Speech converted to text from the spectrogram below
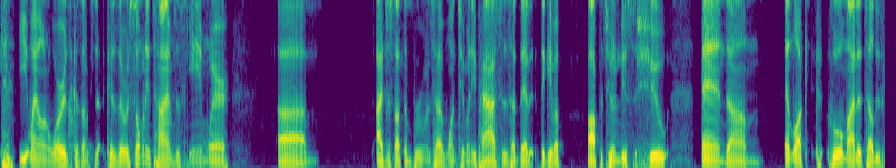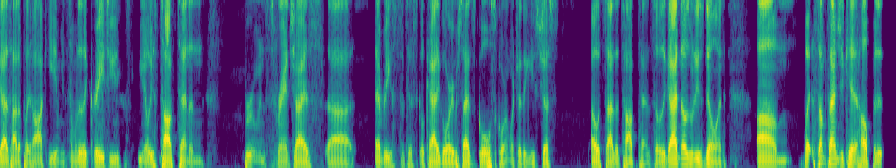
eat my own words because I'm because there were so many times this game where, um, I just thought the Bruins had one too many passes. They had, they gave up opportunities to shoot, and um, and look, who am I to tell these guys how to play hockey? I mean, somebody like Krejci, you know, he's top ten in Bruins franchise uh, every statistical category besides goal scoring, which I think he's just outside the top 10. So the guy knows what he's doing. Um, but sometimes you can't help it.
